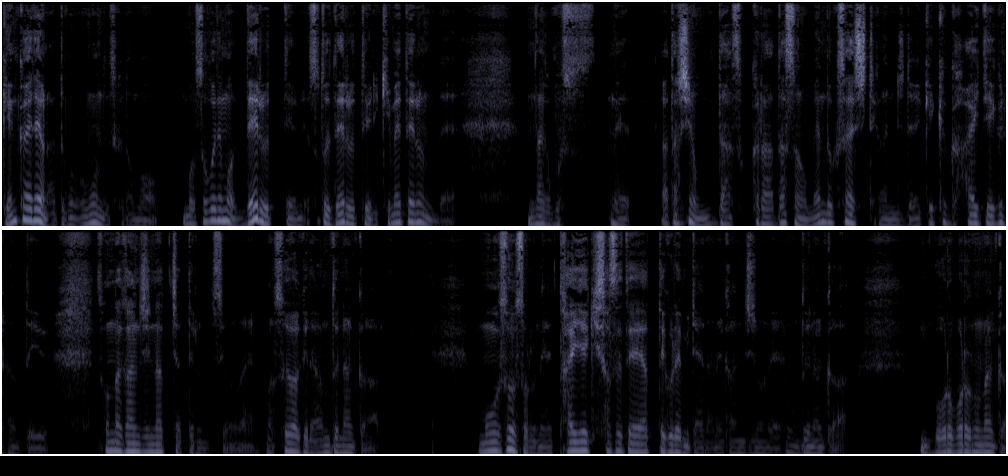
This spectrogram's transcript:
限界だよなと思うんですけども、もうそこでもう出るっていう、外で出るっていうふうに決めてるんで、なんかもう、ね、私のだ、そこから出すのもめんどくさいしって感じで、結局履いていくなんていう、そんな感じになっちゃってるんですよね。まあそういうわけで、本当になんか、もうそろそろね、退役させてやってくれみたいなね、感じのね、本当になんか、ボロボロのなんか、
